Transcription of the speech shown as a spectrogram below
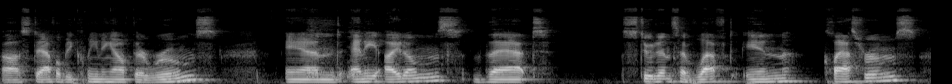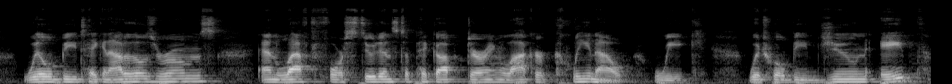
uh, staff will be cleaning out their rooms and any items that students have left in classrooms will be taken out of those rooms and left for students to pick up during locker cleanout week, which will be June 8th,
